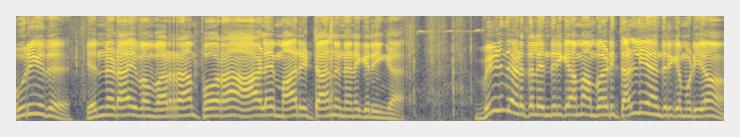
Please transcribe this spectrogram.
புரியுது. என்னடா இவன் வர்றான் போறான் ஆளே மாறிட்டான்னு நினைக்கிறீங்க? விழுந்த இடத்துல எந்திரிக்காம ஐம்பது அடி தள்ளியா எந்திரிக்க முடியும்?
